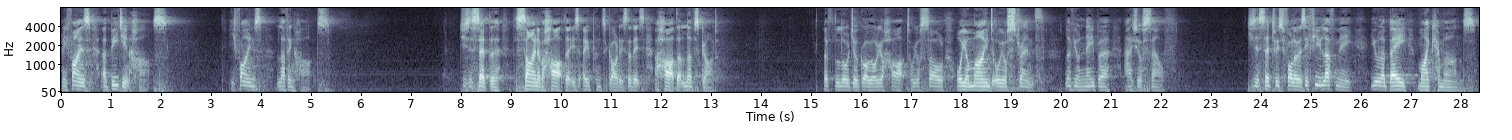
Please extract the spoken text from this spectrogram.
And he finds obedient hearts. He finds loving hearts. Jesus said the, the sign of a heart that is open to God is that it's a heart that loves God. Love the Lord your God, or your heart, or your soul, or your mind, or your strength. Love your neighbor as yourself. Jesus said to his followers, If you love me, you'll obey my commands.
